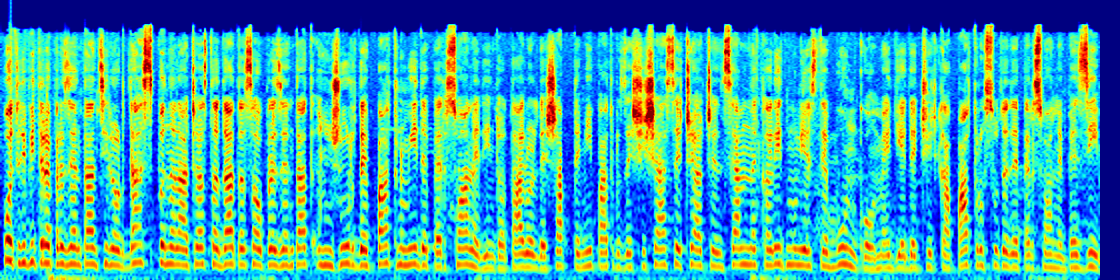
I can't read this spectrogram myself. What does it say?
Potrivit reprezentanților DAS, până la această dată s-au prezentat în jur de 4.000 de persoane din totalul de 7.046, ceea ce înseamnă că ritmul este bun, cu o medie de circa 400 de persoane pe zi.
